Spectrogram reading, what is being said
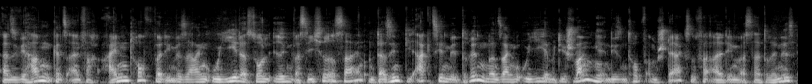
Also wir haben ganz einfach einen Topf, bei dem wir sagen, oh je, das soll irgendwas sicheres sein. Und da sind die Aktien mit drin. Und dann sagen wir, oh je, aber die schwanken hier in diesem Topf am stärksten von all dem, was da drin ist.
